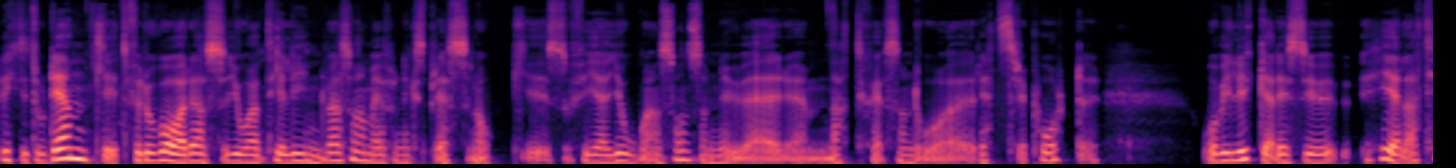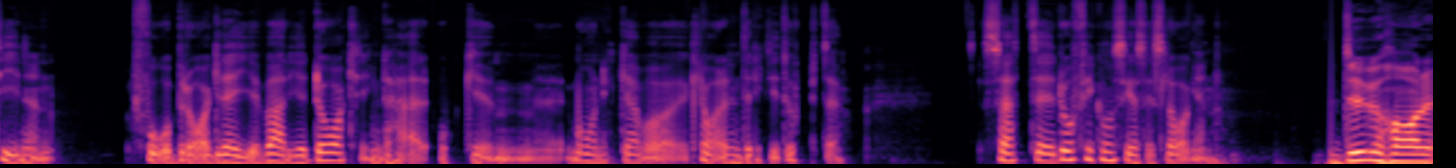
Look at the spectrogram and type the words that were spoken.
riktigt ordentligt. För då var det alltså Johan T Lindvall som var med från Expressen och eh, Sofia Johansson som nu är eh, nattchef som då rättsreporter. Och vi lyckades ju hela tiden få bra grejer varje dag kring det här och ehm, Monica var, klarade inte riktigt upp det. Så att då fick hon se sig slagen. Du har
